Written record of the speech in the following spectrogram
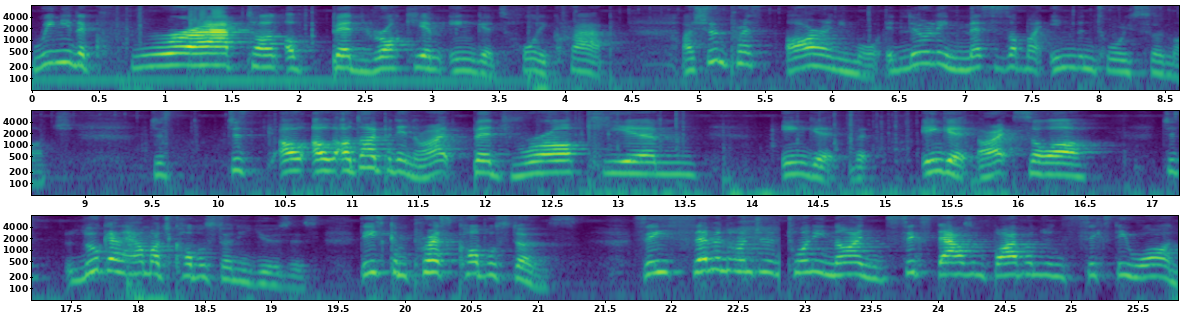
we need a crap ton of bedrockium ingots. Holy crap. I shouldn't press R anymore. It literally messes up my inventory so much. Just, just, I'll, I'll, I'll type it in, alright? Bedrockium ingot. But, ingot, alright? So, uh, just look at how much cobblestone he uses. These compressed cobblestones. See? 729, 6,561.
